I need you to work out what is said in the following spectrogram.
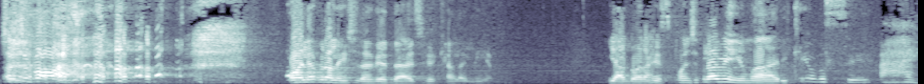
Deixa eu te falar. Olha para a lente da verdade que é aquela ali. E agora responde para mim, Mari. Quem é você? Ai,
